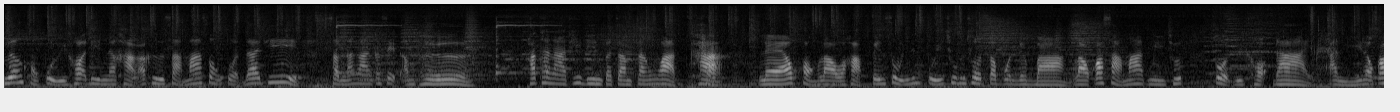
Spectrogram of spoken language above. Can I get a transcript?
เรื่องของปุ๋ยวิเคราะห์ดินนะคะก็คือสามารถส่งตรวจได้ที่สำนักงานเกษตรอำเภอ พัฒนาที่ดินประจำจังหวัดค่ะ ค่ะ แล้วของเราอะค่ะ เป็นศูนย์ดินปุ๋ยชุมชนตำบลเดิมบาง เราก็สามารถมีชุดตรวจวิเคราะห์ได้ อันนี้เราก็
